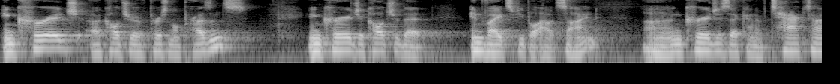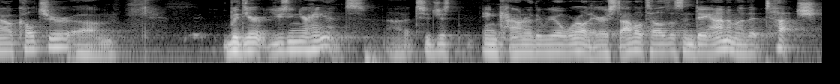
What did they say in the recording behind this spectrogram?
encourage a culture of personal presence, encourage a culture that invites people outside, uh, encourages a kind of tactile culture um, with your using your hands uh, to just encounter the real world. Aristotle tells us in De Anima that touch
